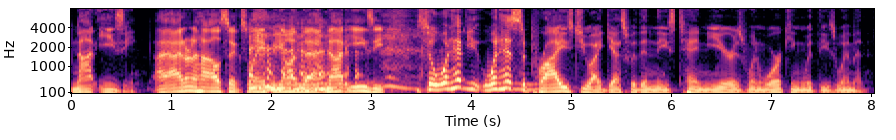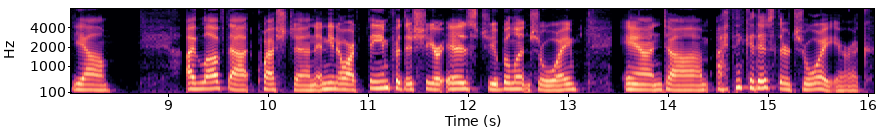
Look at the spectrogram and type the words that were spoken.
not easy. I, I, don't know how else to explain it beyond that. Not easy. So, what have you? What has surprised you? I guess within these ten years when working with these women. Yeah. I love that question. And, you know, our theme for this year is jubilant joy. And um, I think it is their joy, Eric.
